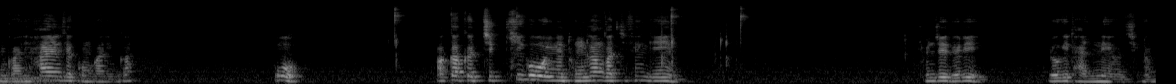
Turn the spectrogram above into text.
공간이 하얀색 공간인가? 오 아까 그 지키고 있는 동상 같이 생긴 존재들이 여기 다 있네요. 지금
